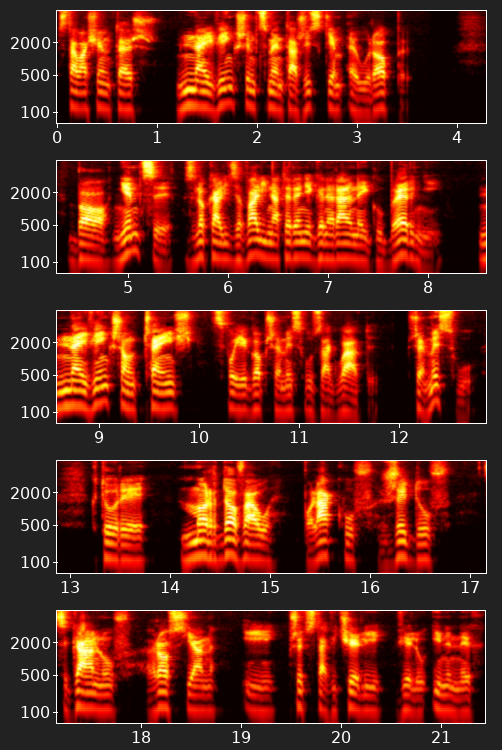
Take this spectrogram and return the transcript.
stała się też największym cmentarzyskiem Europy, bo Niemcy zlokalizowali na terenie generalnej guberni największą część swojego przemysłu zagłady. Przemysłu, który mordował Polaków, Żydów, Cyganów, Rosjan i przedstawicieli wielu innych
